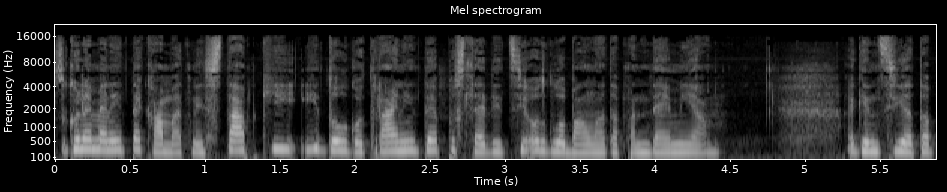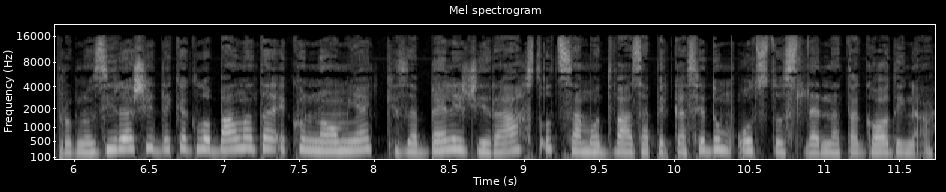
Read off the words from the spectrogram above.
зголемените каматни стапки и долготрајните последици од глобалната пандемија. Агенцијата прогнозираше дека глобалната економија ќе забележи раст од само 2,7% следната година,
